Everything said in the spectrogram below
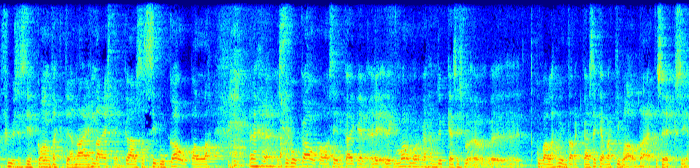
fyysisiä kontakteja naisten kanssa sivukaupalla. sivukaupalla siinä kaiken. Eli, eli Morganhan tykkää siis kuvailla hyvin tarkkaan sekä väkivaltaa että seksiä.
